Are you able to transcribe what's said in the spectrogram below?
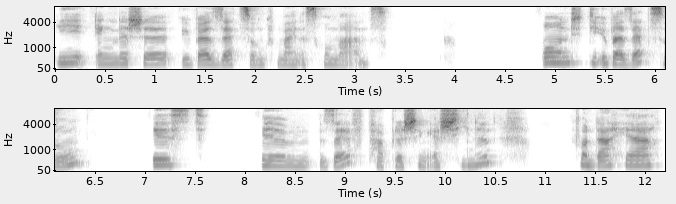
die englische Übersetzung meines Romans. Und die Übersetzung ist im Self-Publishing erschienen. Von daher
